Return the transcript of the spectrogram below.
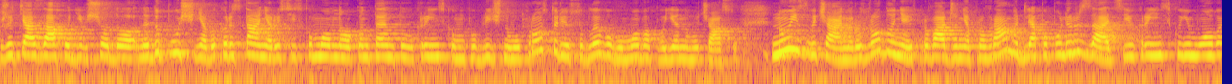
Вжиття заходів щодо недопущення використання російськомовного контенту в українському публічному просторі, особливо в умовах воєнного часу. Ну і звичайно, розроблення і впровадження програми для популяризації української мови.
